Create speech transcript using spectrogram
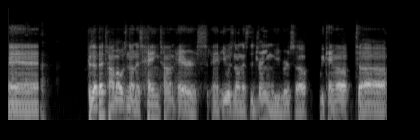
and because at that time I was known as Hang Time Harris, and he was known as the Dream Weaver. So we came up to uh,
